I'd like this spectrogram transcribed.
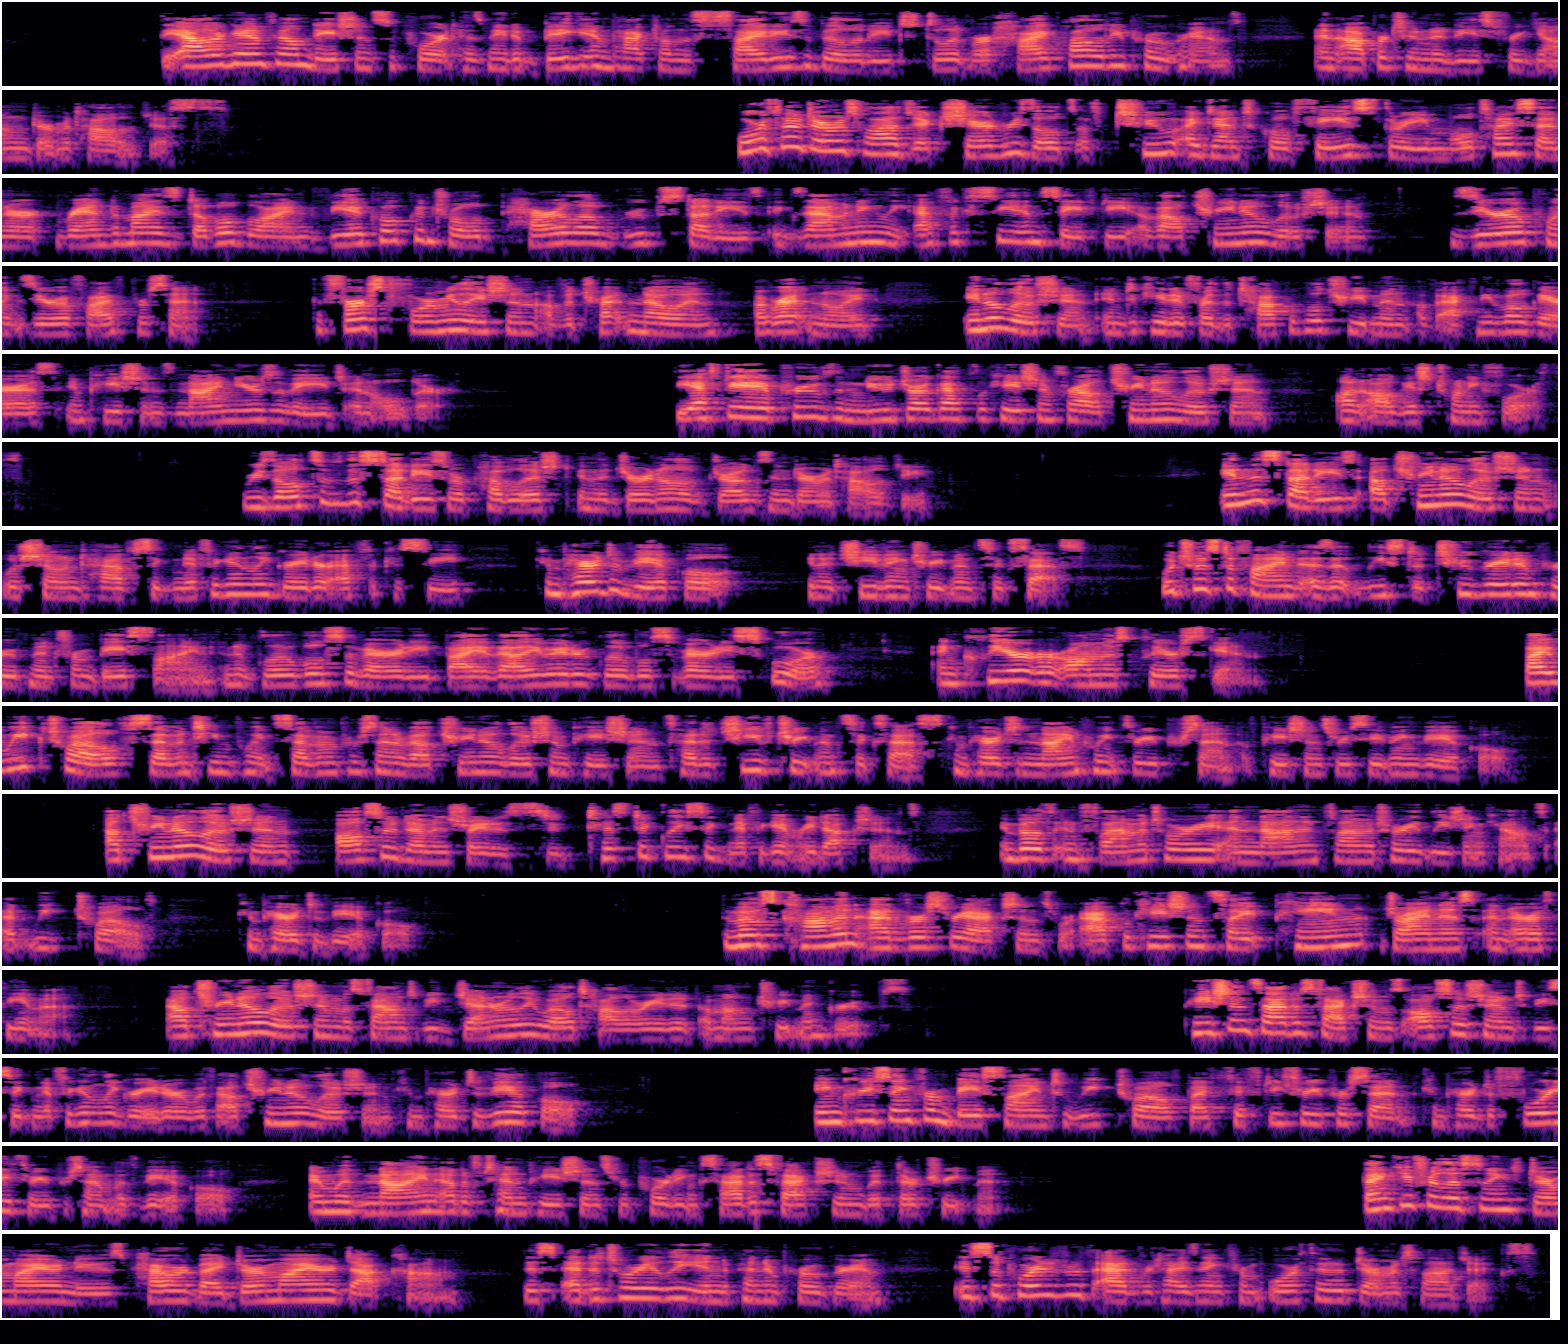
The Allergan Foundation support has made a big impact on the Society's ability to deliver high quality programs and opportunities for young dermatologists. Ortho Dermatologics shared results of two identical Phase 3 multi-center randomized double-blind vehicle-controlled parallel group studies examining the efficacy and safety of Altreno lotion 0.05%, the first formulation of a tretinoin, a retinoid, in a lotion indicated for the topical treatment of acne vulgaris in patients 9 years of age and older. The FDA approved the new drug application for Altreno lotion on August 24th. Results of the studies were published in the Journal of Drugs and Dermatology. In the studies, Altreno lotion was shown to have significantly greater efficacy compared to vehicle in achieving treatment success, which was defined as at least a two grade improvement from baseline in a global severity by evaluator global severity score and clear or almost clear skin. By week 12, 17.7% of Altreno lotion patients had achieved treatment success compared to 9.3% of patients receiving vehicle. Altreno lotion also demonstrated statistically significant reductions in both inflammatory and non inflammatory lesion counts at week 12 compared to vehicle. The most common adverse reactions were application site pain, dryness, and erythema. Altreno lotion was found to be generally well tolerated among treatment groups. Patient satisfaction was also shown to be significantly greater with Altreno lotion compared to vehicle, increasing from baseline to week 12 by 53% compared to 43% with vehicle, and with 9 out of 10 patients reporting satisfaction with their treatment. Thank you for listening to Dermwire News, powered by Dermwire.com. This editorially independent program is supported with advertising from Ortho Dermatologics.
